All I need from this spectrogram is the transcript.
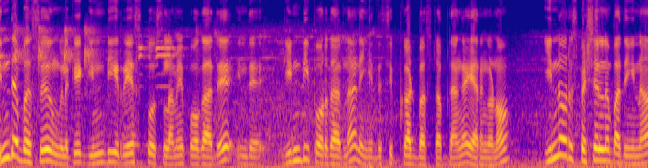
இந்த பஸ்ஸு உங்களுக்கு கிண்டி ரேஸ் கோர்ஸ் எல்லாமே போகாது. இந்த கிண்டி போகிறதா இருந்தால் நீங்கள் இந்த சிப்காட் பஸ் ஸ்டாப் தாங்க இறங்கணும். இன்னொரு ஸ்பெஷல்னு பார்த்தீங்கன்னா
